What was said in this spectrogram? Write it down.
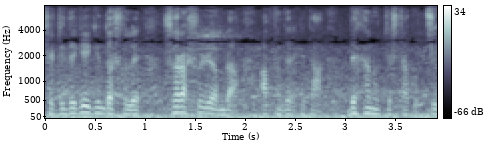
সেটি থেকেই কিন্তু আসলে সরাসরি আমরা আপনাদেরকে তা দেখানোর চেষ্টা করছি।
